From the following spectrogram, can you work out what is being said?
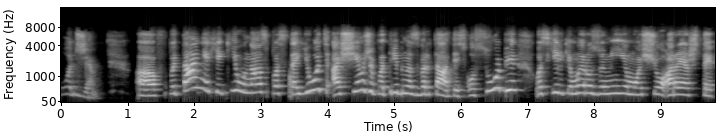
Отже, в питаннях, які у нас постають, а з чим же потрібно звертатись особі, оскільки ми розуміємо, що арешти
